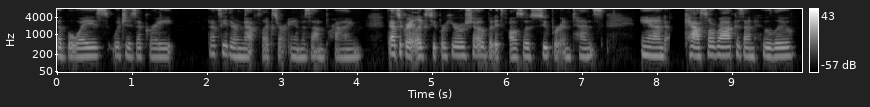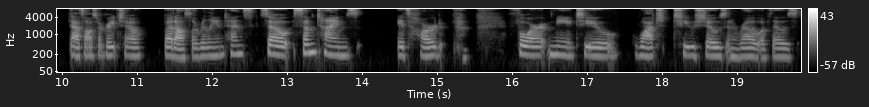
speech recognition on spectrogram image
The Boys, which is a great that's either Netflix or Amazon Prime. That's a great like superhero show, but it's also super intense. And Castle Rock is on Hulu. That's also a great show, but also really intense. So sometimes it's hard for me to watch two shows in a row of those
